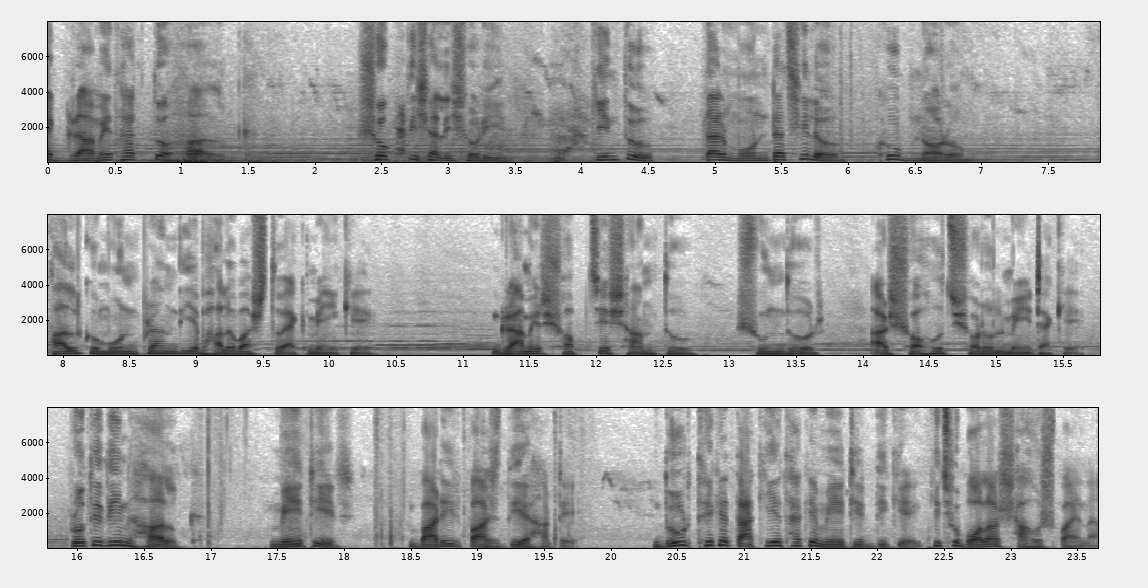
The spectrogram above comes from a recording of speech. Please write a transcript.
এক গ্রামে থাকত হাল্ক। শক্তিশালী শরীর, কিন্তু তার মনটা ছিল খুব নরম। হালকো মন প্রাণ দিয়ে ভালোবাসত এক মেয়েকে। গ্রামের সবচেয়ে শান্ত, সুন্দর আর সহজ সরল মেয়েটাকে। প্রতিদিন হাল্ক মেয়েটির বাড়ির পাশ দিয়ে হাঁটে। দূর থেকে তাকিয়ে থাকে মেয়েটির দিকে, কিছু বলার সাহস পায় না।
